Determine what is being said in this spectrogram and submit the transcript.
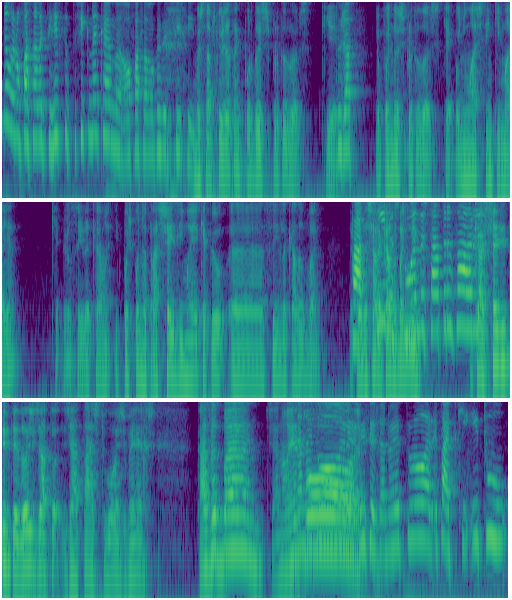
Não, eu não faço nada que te irrite, porque eu fico na cama ou faço alguma coisa que te irrite. Mas sabes que eu já tenho que pôr dois despertadores. Que é, Tu já. eu ponho dois despertadores, que é ponho um às 5 e meia, que é para eu sair da cama, e depois ponho outro às 6 e meia, que é para eu ah, sair da casa de banho. É para Pá, eu deixar sim, a casa mas de tu banho limpa. andas-te a atrasar. Porque às 6h32 já, tô- já estás tu aos berros. Casa de banho, já não é Já a não é tua tua hora. Disse, já não é a tua hora. Epá, é porque, e tu,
